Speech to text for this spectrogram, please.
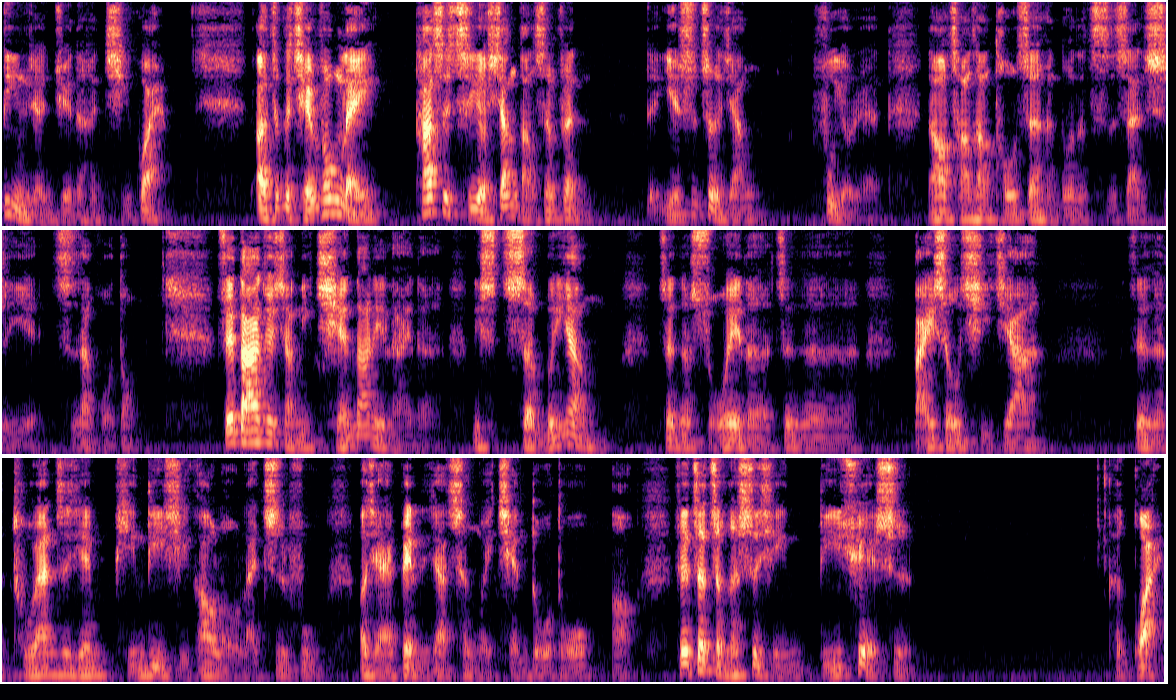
令人觉得很奇怪。啊，这个钱风雷他是持有香港身份。也是浙江富有人，然后常常投身很多的慈善事业、慈善活动，所以大家就想，你钱哪里来的？你是怎么样这个所谓的这个白手起家，这个突然之间平地起高楼来致富，而且还被人家称为钱多多啊？所以这整个事情的确是很怪。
